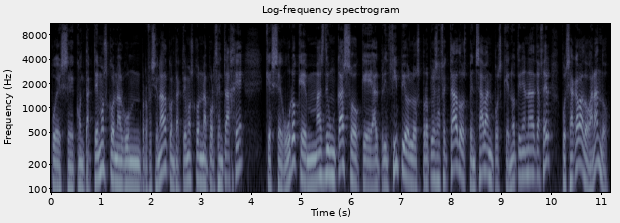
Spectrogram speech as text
pues eh, contactemos con algún profesional, contactemos con una porcentaje que seguro que más de un caso que al principio los propios afectados pensaban pues que no tenían nada que hacer, pues se ha acabado ganando.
